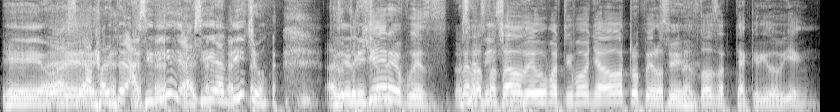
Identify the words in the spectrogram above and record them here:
Eh, así, Eh. aparente- así, así han dicho. Así Pero han te dicho. quiere, pues. O Bueno, sea, has dicho. pasado de un matrimonio a otro, pero Sí. las dos te han querido bien.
